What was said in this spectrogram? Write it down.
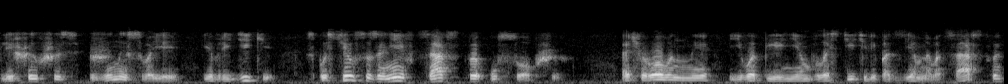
лишившись жены своей Евредики, спустился за ней в царство усопших. Очарованные его пением властители подземного царства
